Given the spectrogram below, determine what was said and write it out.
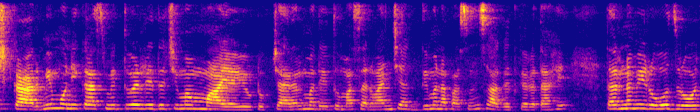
नमस्कार मी मोनिका अस्मित्व रिदूची मम्मा या यूट्यूब चॅनलमध्ये तुम्हा सर्वांचे अगदी मनापासून स्वागत करत आहे. तर ना मी रोज रोज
